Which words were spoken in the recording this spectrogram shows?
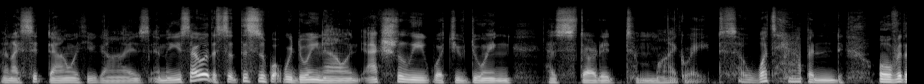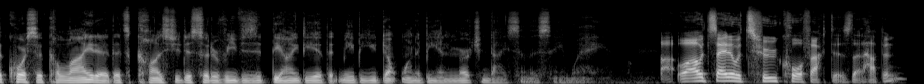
And I sit down with you guys, and then you say, Oh, this, this is what we're doing now. And actually, what you're doing has started to migrate. So, what's happened over the course of Collider that's caused you to sort of revisit the idea that maybe you don't want to be in merchandise in the same way? Uh, well, I would say there were two core factors that happened.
